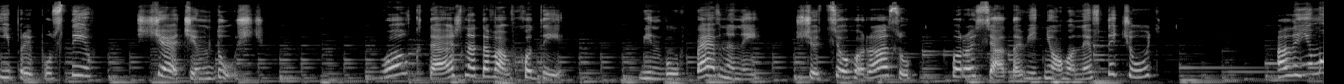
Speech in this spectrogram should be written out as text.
і припустив ще чим дужче. Вовк теж надавав ходи. Він був впевнений, що цього разу поросята від нього не втечуть. Але йому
